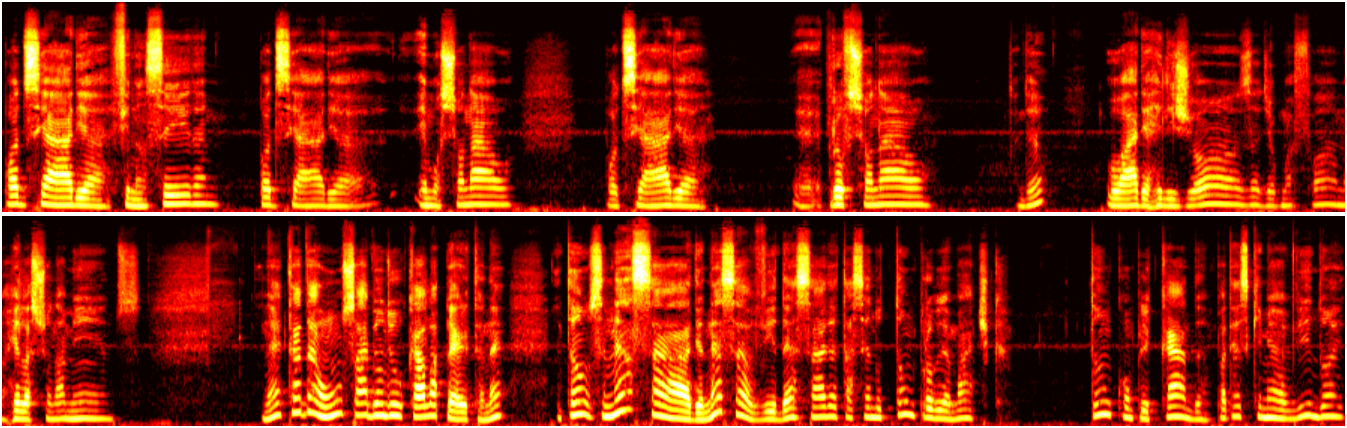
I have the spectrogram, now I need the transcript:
Pode ser a área financeira, pode ser a área emocional, pode ser a área é, profissional, entendeu? Ou área religiosa, de alguma forma, relacionamentos. Né? Cada um sabe onde o calo aperta, né? Então, se nessa área, nessa vida, essa área está sendo tão problemática, tão complicada, parece que minha vida, olha,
